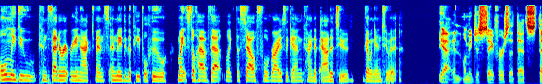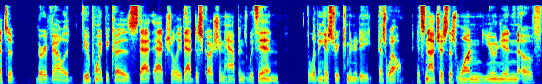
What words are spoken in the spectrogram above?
only do Confederate reenactments and maybe the people who might still have that like the South will rise again kind of attitude going into it? Yeah, and let me just say first that that's that's a very valid viewpoint because that actually that discussion happens within the living history community as well. It's not just this one union of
